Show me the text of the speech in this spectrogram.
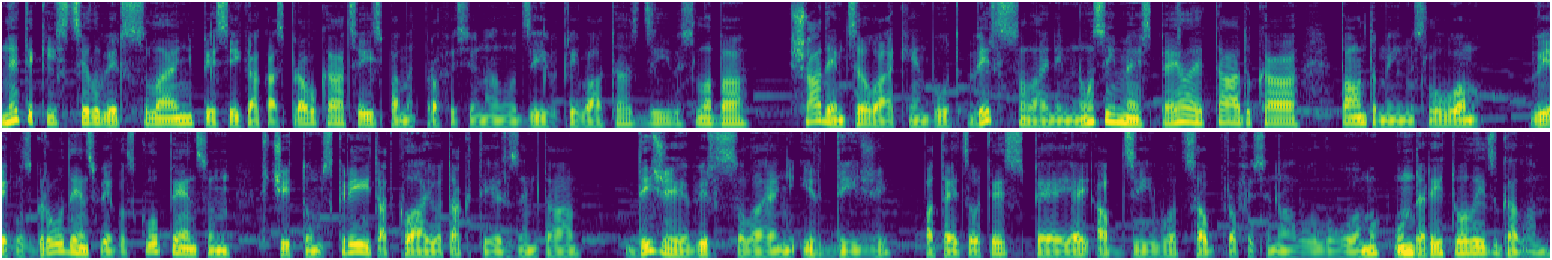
Netik izcili virssulaiņi pie sīkākās provokācijas pamet profesionālo dzīvi privātās dzīves labā. Šādiem cilvēkiem būt virssulainim nozīmē spēlēt tādu kā pantomīmas lomu. Viegls grūdienis, viegls klupiens un šķitums krīt, atklājot aktieru zem tā. Dižie virssulaiņi ir diži, pateicoties spējai apdzīvot savu profesionālo lomu un darīt to līdz galam.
